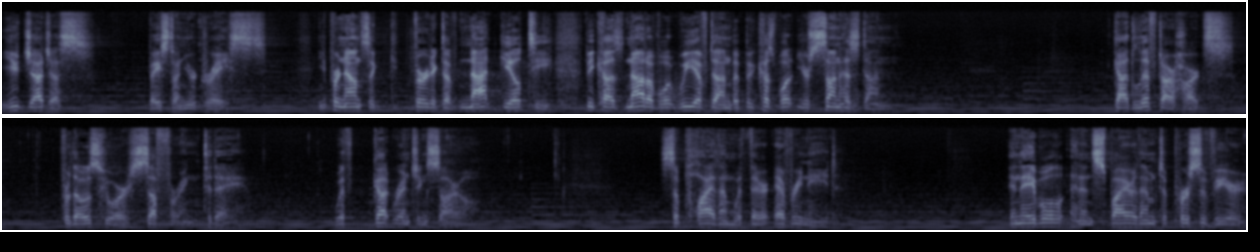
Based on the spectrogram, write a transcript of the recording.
You judge us based on your grace. You pronounce a verdict of not guilty because not of what we have done, but because what your Son has done. God, lift our hearts for those who are suffering today with gut wrenching sorrow. Supply them with their every need. Enable and inspire them to persevere,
